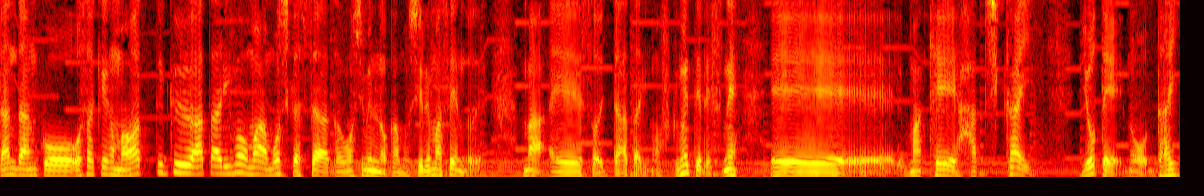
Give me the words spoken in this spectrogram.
だんだんこう、お酒が回っていくあたりも、まあもしかしたら楽しめるのかもしれませんので、まあ、えー、そういったあたりも含めてですね、えー、まあ計8回、予定の大、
